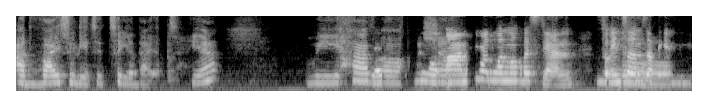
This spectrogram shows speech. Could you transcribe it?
advice related to your diet. Yeah. We have a question. Um, she had one more question. So in terms of Oh, endometrial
